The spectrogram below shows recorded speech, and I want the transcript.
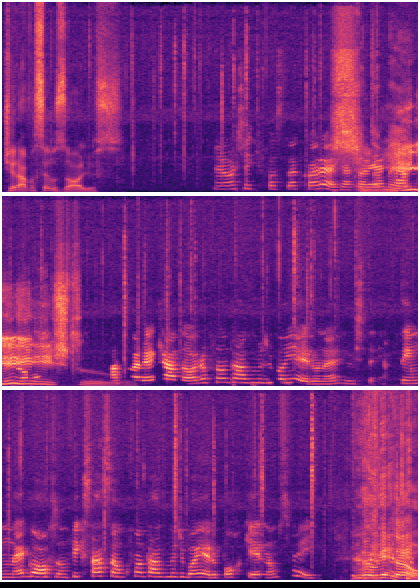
tirava seus olhos. Eu achei que fosse da Coreia, que a Coreia, que Isto! a Coreia que adora o fantasma de banheiro, né? Eles têm, têm um negócio, uma fixação com fantasma de banheiro, por quê? Não sei. Não, então,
